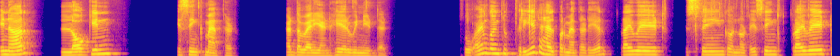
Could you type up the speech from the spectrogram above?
in our login async method. At the very end here we need that. So i'm going to create a helper method here. Private async or not async. Private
